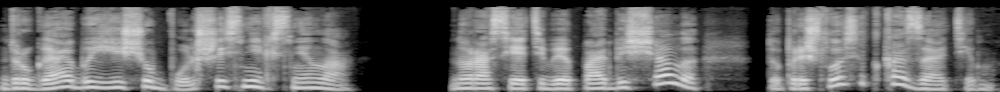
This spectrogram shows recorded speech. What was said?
Другая бы еще больше с них сняла. Но раз я тебе пообещала, то пришлось отказать им.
